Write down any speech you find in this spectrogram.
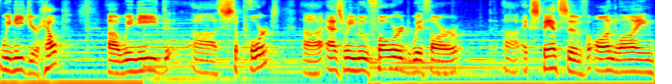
We need your help. Uh, we need uh, support uh, as we move forward with our uh, expansive online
